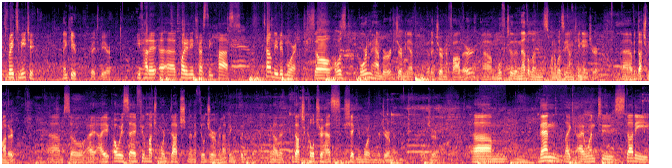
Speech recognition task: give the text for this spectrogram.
It's great to meet you. Thank you. Great to be here. You've had a, a, quite an interesting past. Tell me a bit more. So I was born in Hamburg, Germany. I've got a German father. Um, moved to the Netherlands when I was a young teenager. Uh, I have a Dutch mother. Um, so I, I, always say I feel much more Dutch than I feel German. I think that you know the, the Dutch culture has shaped me more than the German culture. Um, then like I went to study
